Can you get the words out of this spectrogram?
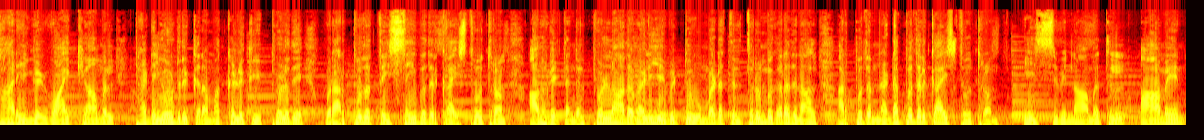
காரியங்கள் வாய்க்காமல் தடையோடு இருக்கிற மக்களுக்கு இப்பொழுதே ஒரு அற்புதத்தை செய்வதற்காய் ஸ்தோத்திரம். அவர்கள் தங்கள் பொல்லாத வழியை விட்டு உம்மிடத்தில் திரும்புகிறதுனால் அற்புதம் நடப்பதற்காய் ஸ்தோத்திரம். இயேசுவின் நாமத்தில் ஆமேன்.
